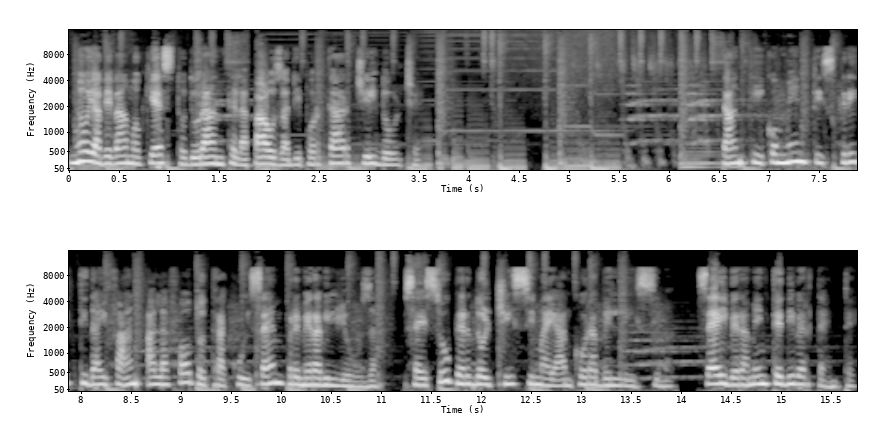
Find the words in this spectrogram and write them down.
Noi avevamo chiesto durante la pausa di portarci il dolce tanti i commenti scritti dai fan alla foto tra cui sempre meravigliosa, sei super dolcissima e ancora bellissima, sei veramente divertente.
